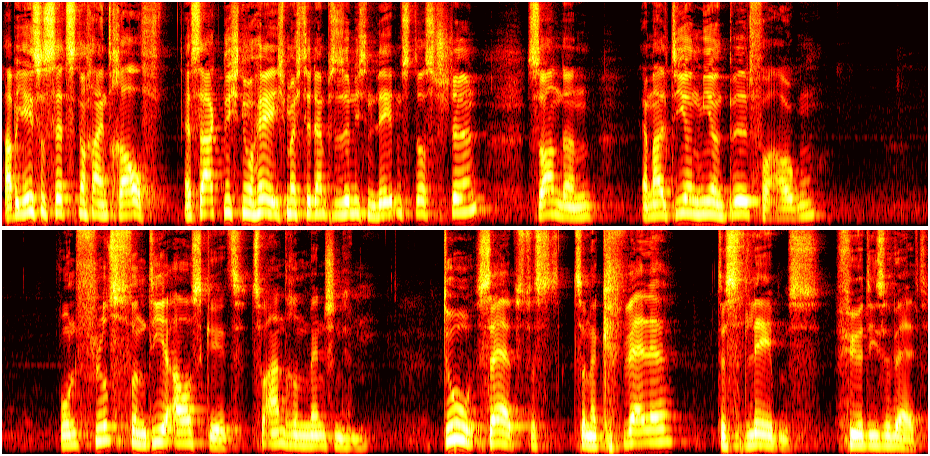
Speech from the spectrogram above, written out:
Aber Jesus setzt noch einen drauf. Er sagt nicht nur, hey, ich möchte deinen persönlichen Lebensdurst stillen, sondern er malt dir und mir ein Bild vor Augen, wo ein Fluss von dir ausgeht zu anderen Menschen hin. Du selbst bist zu einer Quelle des Lebens für diese Welt.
